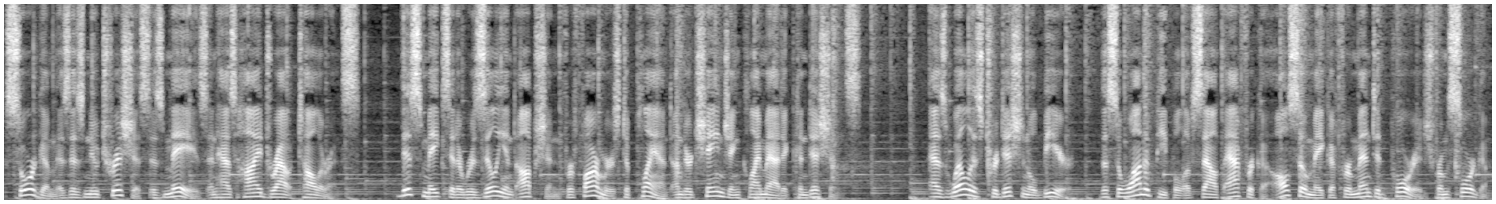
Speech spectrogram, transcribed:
Sorghum is as nutritious as maize and has high drought tolerance. This makes it a resilient option for farmers to plant under changing climatic conditions. As well as traditional beer, the Tswana people of South Africa also make a fermented porridge from sorghum.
